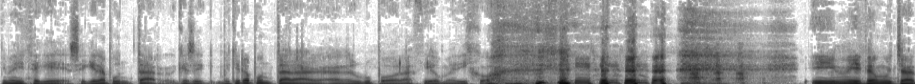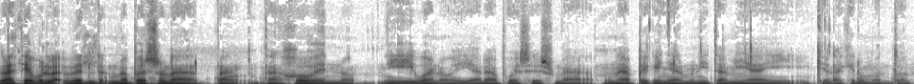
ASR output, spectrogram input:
y me dice que se quiere apuntar, que se, me quiere apuntar al, al grupo de oración, me dijo. y me hizo mucha gracia por la- ver una persona tan, tan joven, ¿no? Y bueno, y ahora pues es una, una pequeña hermanita mía y que la quiero un montón.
